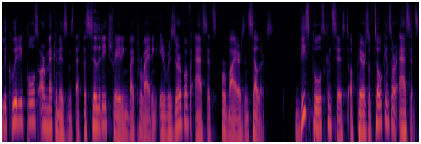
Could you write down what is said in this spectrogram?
liquidity pools are mechanisms that facilitate trading by providing a reserve of assets for buyers and sellers. These pools consist of pairs of tokens or assets,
